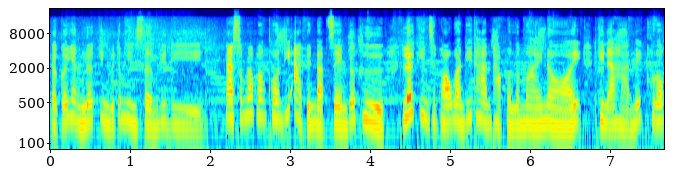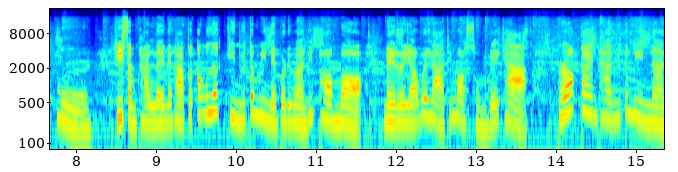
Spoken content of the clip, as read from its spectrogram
แต่ก็ยังเลือกกินวิตามินเสริมอยู่ดี แต่สำหรับบางคนที่อาจเป็นแบบเจมก็คือ เลือกกินเฉพาะวันที่ทานผักผลไม้น้อย กินอาหารไม่ครบหมู่ ที่สำคัญเลยนะคะ ก็ต้องเลือกกินวิตามินในปริมาณที่พอเหมาะ ในระยะเวลาที่เหมาะสมด้วยค่ะ เพราะการทานวิตามินนั้น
